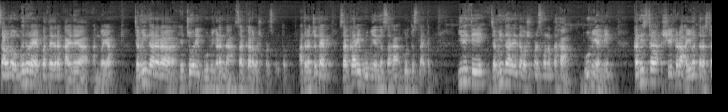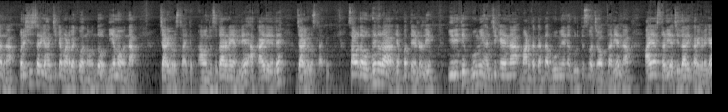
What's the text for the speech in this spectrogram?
ಸಾವಿರದ ಒಂಬೈನೂರ ಎಪ್ಪತ್ತೈದರ ಕಾಯ್ದೆಯ ಅನ್ವಯ ಜಮೀನ್ದಾರರ ಹೆಚ್ಚುವರಿ ಭೂಮಿಗಳನ್ನ ಸರ್ಕಾರ ವಶಪಡಿಸಿಕೊಳ್ತು ಅದರ ಜೊತೆ ಸರ್ಕಾರಿ ಭೂಮಿಯನ್ನು ಸಹ ಗುರುತಿಸಲಾಯಿತು. ಈ ರೀತಿ ಜಮೀನ್ದಾರರಿಂದ ವಶಪಡಿಸಿಕೊಂಡಂತಹ ಭೂಮಿಯಲ್ಲಿ ಕನಿಷ್ಠ ಶೇಕಡ ಐವತ್ತರಷ್ಟನ್ನ ಪರಿಶಿಷ್ಟರಿಗೆ ಹಂಚಿಕೆ ಮಾಡಬೇಕು ಅನ್ನೋ ಒಂದು ನಿಯಮವನ್ನ ಜಾರಿಗೊಳಿಸಲಾಯಿತು. ಆ ಒಂದು ಸುಧಾರಣೆಯಲ್ಲಿದೆ ಆ ಕಾಯ್ದೆಯಲ್ಲೇ ಜಾರಿಗೊಳಿಸಲಾಯಿತು. ಸಾವಿರದ ಒಂಬೈನೂರ ಎಪ್ಪತ್ತೇಳರಲ್ಲಿ ಈ ರೀತಿ ಭೂಮಿ ಹಂಚಿಕೆಯನ್ನ ಮಾಡತಕ್ಕಂಥ ಭೂಮಿಯನ್ನು ಗುರುತಿಸುವ ಜವಾಬ್ದಾರಿಯನ್ನ ಆಯಾ ಸ್ಥಳೀಯ ಜಿಲ್ಲಾಧಿಕಾರಿಗಳಿಗೆ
